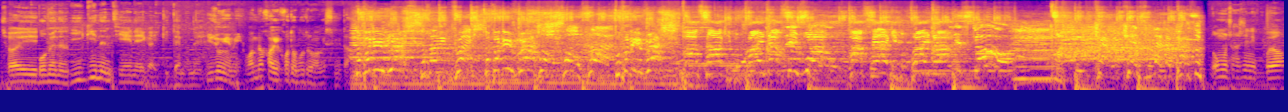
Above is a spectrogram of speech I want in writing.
저희 몸에는 이기는 DNA가 있기 때문에 유종현이 완벽하게 걷어보도록 하겠습니다. 너무 자신 있고요.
